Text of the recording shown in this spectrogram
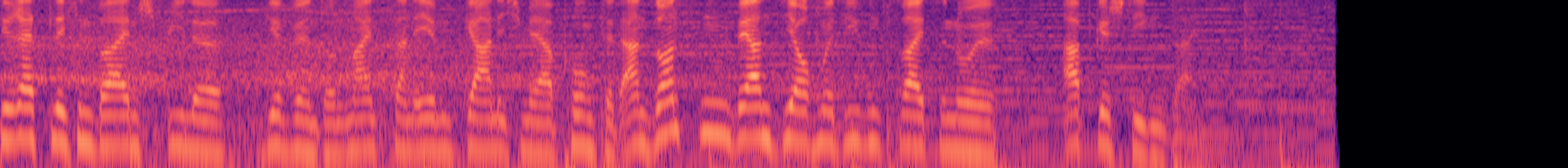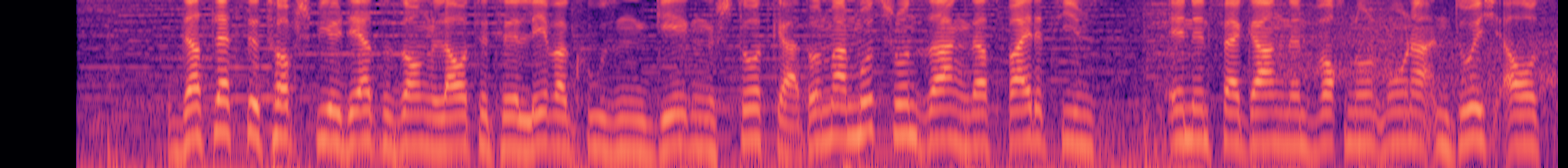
die restlichen beiden Spiele gewinnt und Mainz dann eben gar nicht mehr punktet. Ansonsten werden sie auch mit diesem 2 zu 0 abgestiegen sein. Das letzte Topspiel der Saison lautete Leverkusen gegen Stuttgart und man muss schon sagen, dass beide Teams in den vergangenen Wochen und Monaten durchaus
